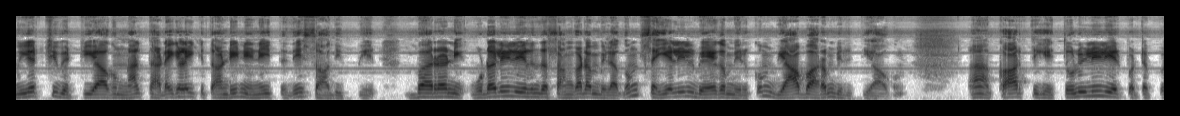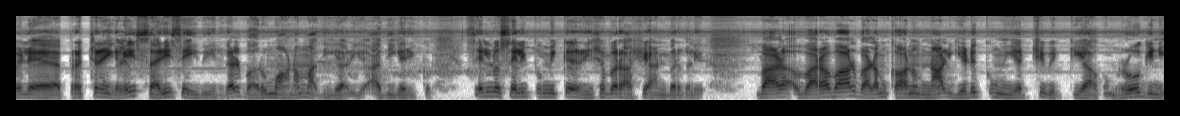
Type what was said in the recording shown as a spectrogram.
முயற்சி வெற்றியாகும் நாள் தடைகளை தாண்டி நினைத்ததை சாதிப்பீர். பரணி உடலில் இருந்த சங்கடம் விலகும் செயலில் வேகம் இருக்கும் வியாபாரம் விருத்தியாகும். கார்த்திகை தொழிலில் ஏற்பட்ட பிரச்சனைகளை சரி செய்வீர்கள் வருமானம் அதிகரி அதிகரிக்கும். செல்வ செழிப்பு மிக்க ரிஷபராசி அன்பர்களே. வள வரவால் வளம் காணும் நாள் எடுக்கும் முயற்சி வெற்றியாகும். ரோகிணி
